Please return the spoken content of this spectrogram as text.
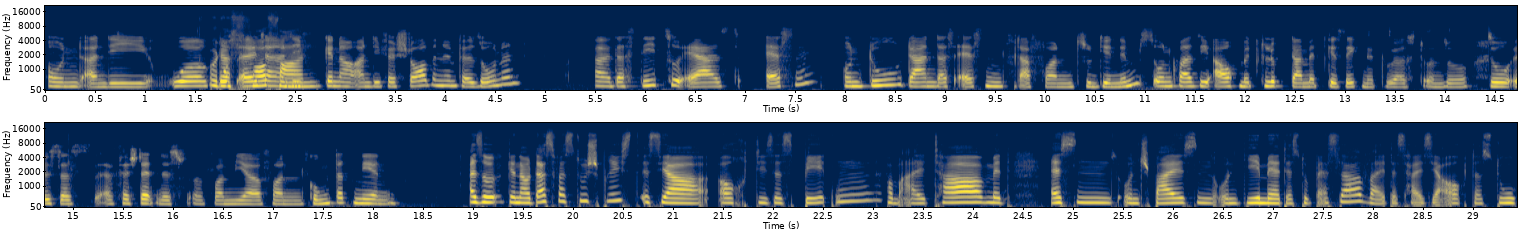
und an die Urgroßeltern, an die, genau, an die verstorbenen Personen, äh, dass die zuerst essen und du dann das Essen davon zu dir nimmst und quasi auch mit Glück damit gesegnet wirst und so. So ist das äh, Verständnis von mir von Kung Tat Nien. Also genau das, was du sprichst, ist ja auch dieses Beten vom Altar mit Essen und Speisen und je mehr, desto besser, weil das heißt ja auch, dass du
